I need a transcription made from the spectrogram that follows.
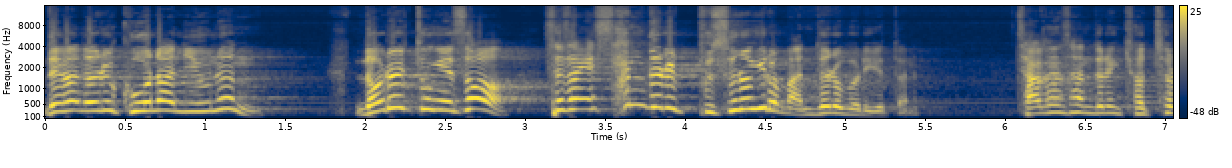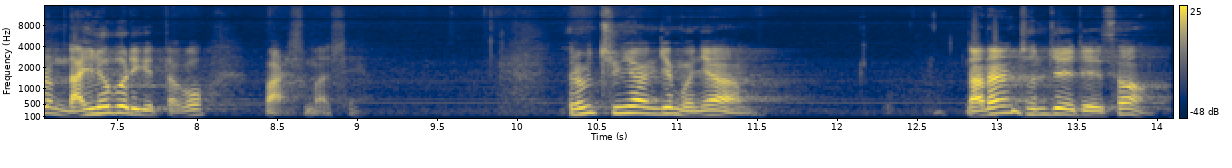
내가 너를 구원한 이유는 너를 통해서 세상의 산들을 부스러기로 만들어 버리겠다는 작은 산들은 겨처럼 날려버리겠다고 말씀하세요. 여러분 중요한 게 뭐냐? 나라는 존재에 대해서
